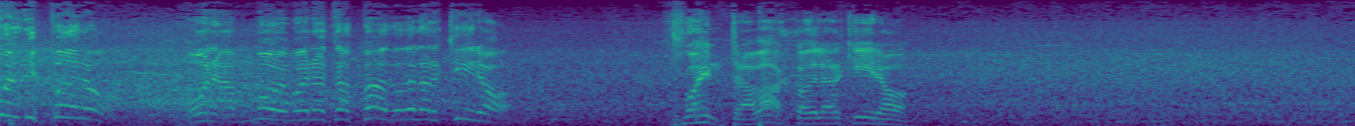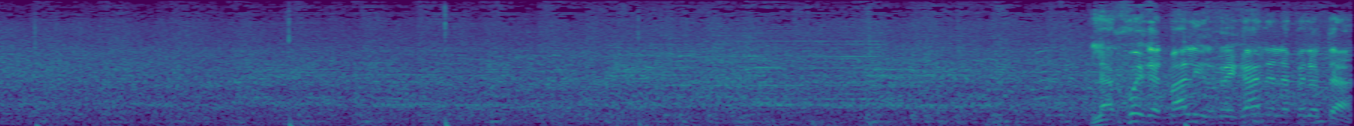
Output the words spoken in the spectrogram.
¡Buen disparo! Una muy buena tapada del arquero. Buen trabajo del arquero. La juegan mal y regalan la pelota.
